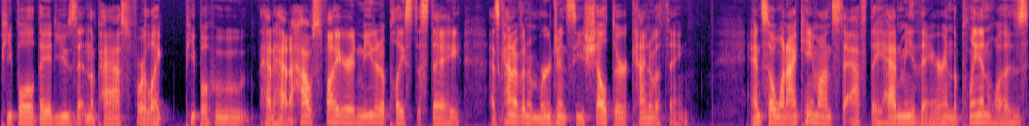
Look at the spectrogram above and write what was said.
people. They had used it in the past for like people who had had a house fire and needed a place to stay as kind of an emergency shelter kind of a thing. And so when I came on staff, they had me there, and the plan was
